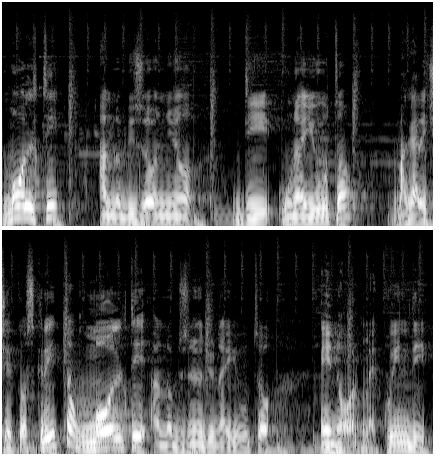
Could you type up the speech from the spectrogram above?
Molti hanno bisogno di un aiuto, magari circoscritto, molti hanno bisogno di un aiuto enorme. Quindi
